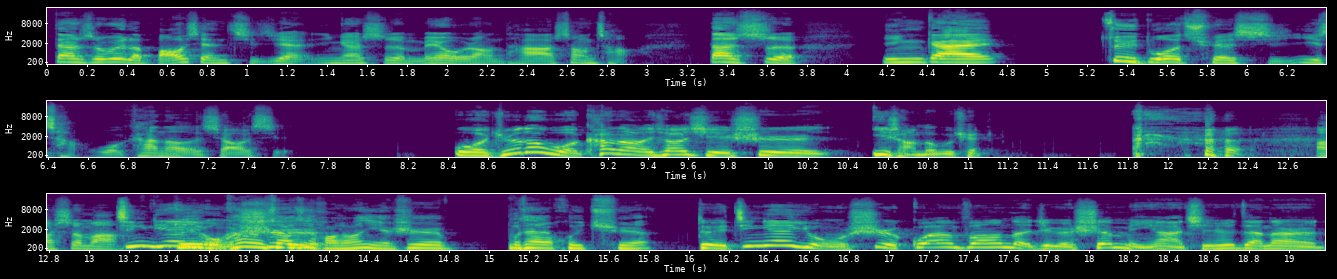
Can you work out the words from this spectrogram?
但是为了保险起见，应该是没有让他上场。但是应该最多缺席一场。我看到的消息，我觉得我看到的消息是一场都不缺。啊，是吗？今天勇看到消息士好像也是不太会缺。对今天勇士官方的这个声明啊，其实在那儿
